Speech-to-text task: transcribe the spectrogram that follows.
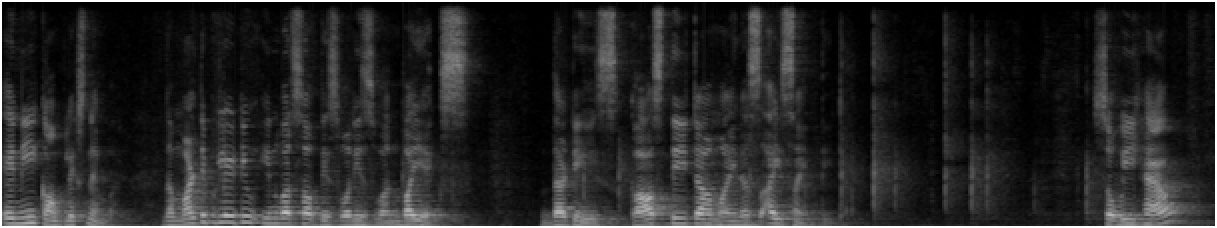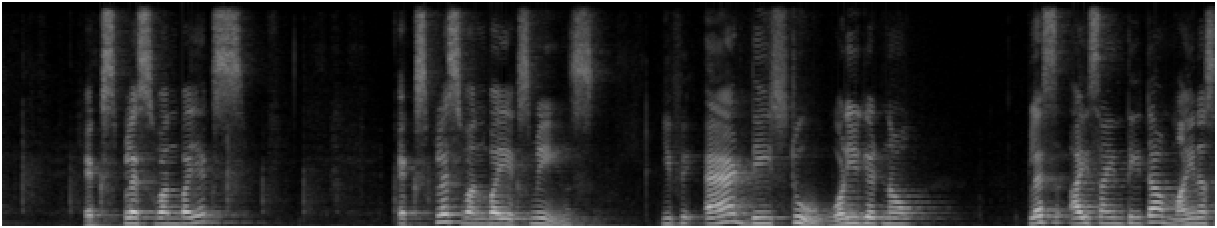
any complex number. The multiplicative inverse of this one is 1 by x that is cos theta minus i sin theta. So, we have x plus 1 by x, x plus 1 by x means if we add these two what do you get now? Plus i sin theta minus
